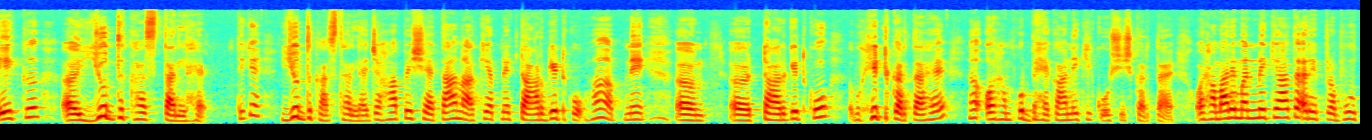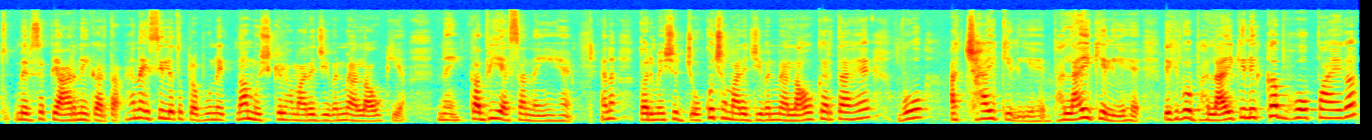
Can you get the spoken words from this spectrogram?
एक युद्ध का स्थल है। ठीक है? युद्ध का स्थल है जहाँ पे शैतान आके अपने टारगेट को हाँ अपने टारगेट को हिट करता है हाँ, और हमको बहकाने की कोशिश करता है। और हमारे मन में क्या आता है अरे प्रभु मेरे से प्यार नहीं करता है ना? इसीलिए तो प्रभु ने इतना मुश्किल हमारे जीवन में अलाउ किया। नहीं कभी ऐसा नहीं है है ना? परमेश्वर जो कुछ हमारे जीवन में अलाउ करता है वो अच्छाई के लिए है भलाई के लिए है। लेकिन वो भलाई के लिए कब हो पाएगा?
